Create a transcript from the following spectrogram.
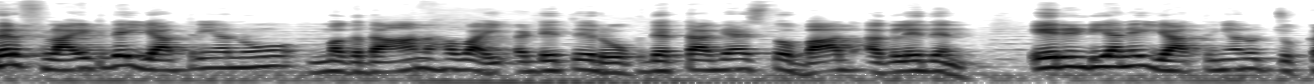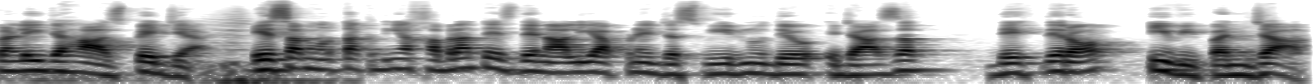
ਫਿਰ ਫਲਾਈਟ ਦੇ ਯਾਤਰੀਆਂ ਨੂੰ ਮਗਦਾਨ ਹਵਾਈ ਅੱਡੇ ਤੇ ਰੋਕ ਦਿੱਤਾ ਗਿਆ। ਇਸ ਤੋਂ ਬਾਅਦ ਅਗਲੇ ਦਿਨ ਏਅਰ ਇੰਡੀਆ ਨੇ ਯਾਤਰੀਆਂ ਨੂੰ ਚੁੱਕਣ ਲਈ ਜਹਾਜ਼ ਭੇਜਿਆ। ਇਹ ਸਭ ਹੁਣ ਤੱਕ ਦੀਆਂ ਖਬਰਾਂ ਤੇ ਇਸ ਦੇ ਨਾਲ ਹੀ ਆਪਣੇ ਜਸਵੀਰ ਨੂੰ ਦਿਓ ਇਜਾਜ਼ਤ। ਦੇਖਦੇ ਰਹੋ ਟੀਵੀ ਪੰਜਾਬ।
